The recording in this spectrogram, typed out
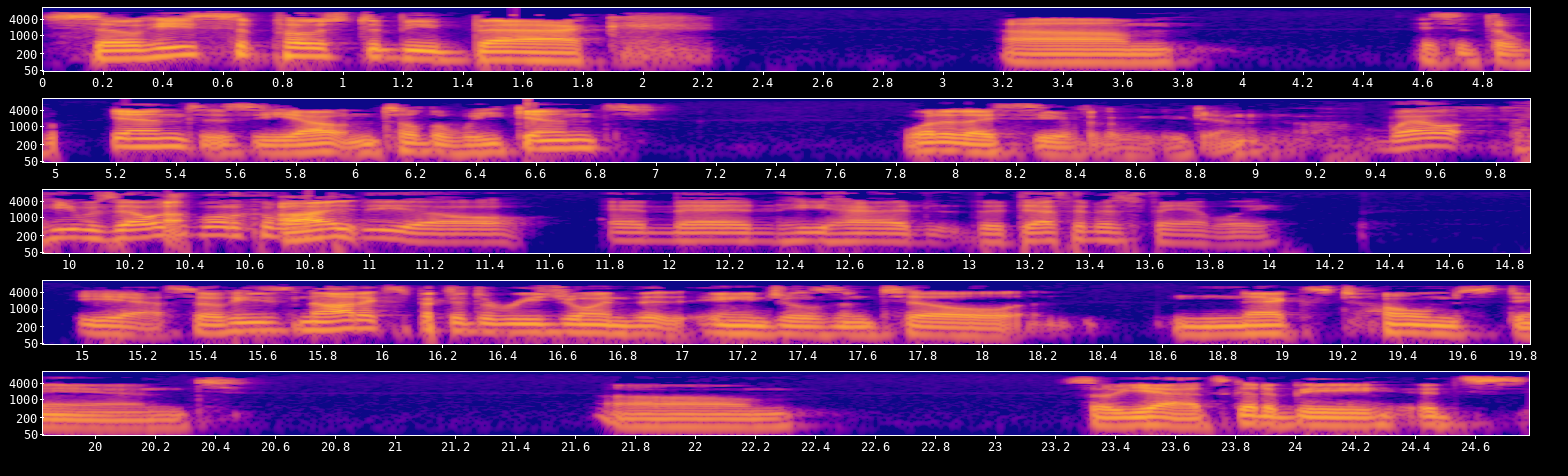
So he's supposed to be back. Um, is it the weekend? Is he out until the weekend? What did I see over the weekend? Well, he was eligible to come I- off the DL, and then he had the death in his family. Yeah, so he's not expected to rejoin the Angels until next homestand. Um, so yeah, it's gonna be, it's,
